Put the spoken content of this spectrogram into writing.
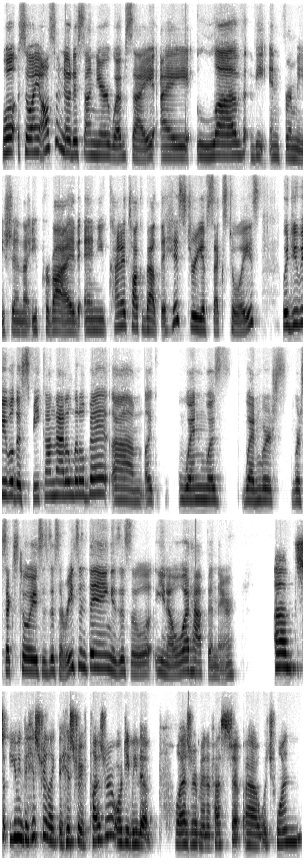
Well, so I also noticed on your website, I love the information that you provide, and you kind of talk about the history of sex toys. Would you be able to speak on that a little bit? Um, like when was when were were sex toys? Is this a recent thing? Is this a you know what happened there? Um, so you mean the history, like the history of pleasure, or do you mean the pleasure manifesto? Uh, which one?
